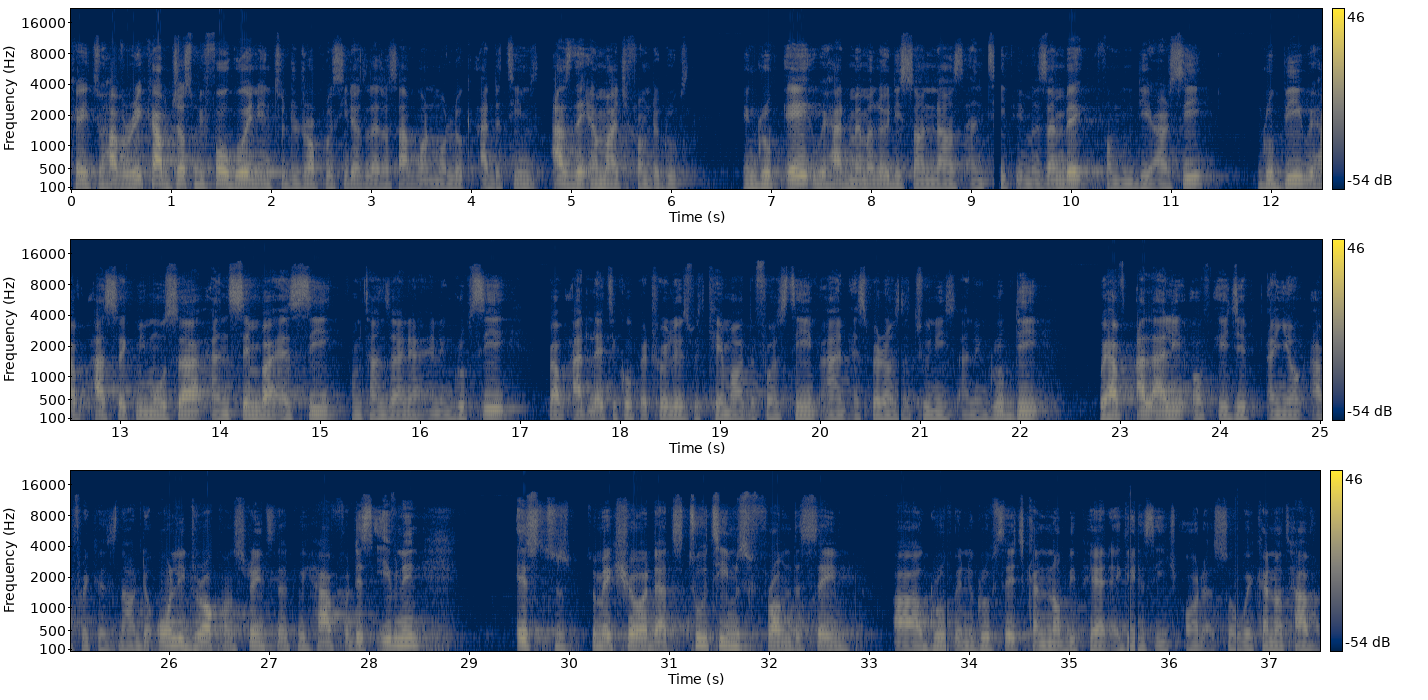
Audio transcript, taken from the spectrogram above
Okay, to have a recap, just before going into the draw procedures, let us have one more look at the teams as they emerge from the groups. In Group A, we had Mamelodi Sundowns and TP Mazembe from DRC. Group B, we have ASEC Mimosa and Simba SC from Tanzania. And in Group C, we have Atletico Petroleros, which came out the first team, and Esperance Tunis. And in Group D, we have Al Ahly of Egypt and Young Africans. Now, the only draw constraints that we have for this evening is to, to make sure that two teams from the same uh, group in the group stage cannot be paired against each other. So we cannot have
